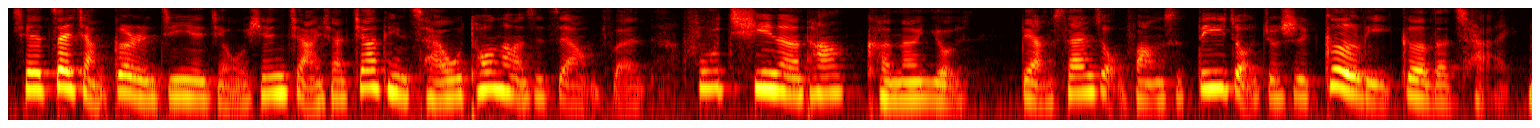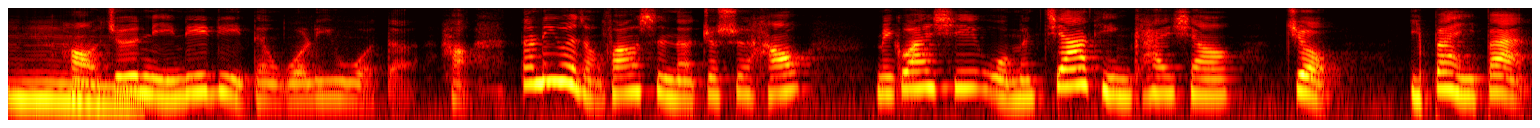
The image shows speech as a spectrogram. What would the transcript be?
现在在讲个人经验前，我先讲一下家庭财务通常是这样分：夫妻呢，他可能有。两三种方式，第一种就是各理各的财，嗯，好，就是你理你的，我理我的。好，那另外一种方式呢，就是好，没关系，我们家庭开销就一半一半，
